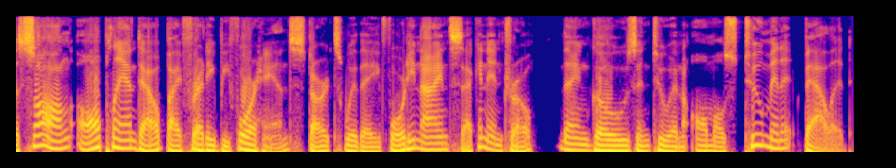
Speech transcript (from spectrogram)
The song, all planned out by Freddie beforehand, starts with a 49 second intro, then goes into an almost two minute ballad,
